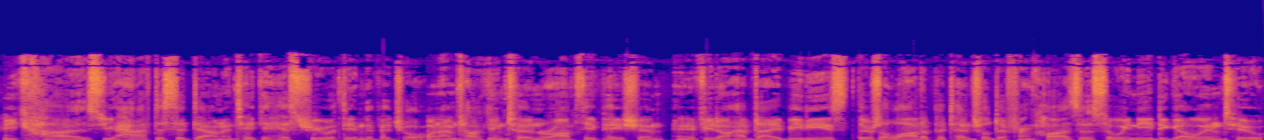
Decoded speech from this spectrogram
because you have to sit down and take a history with the individual. When I'm talking to a neuropathy patient, and if you don't have diabetes, there's a lot of potential different causes. So we need to go into,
